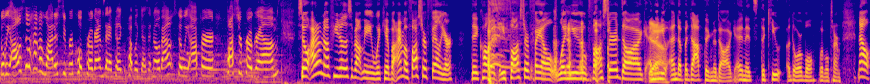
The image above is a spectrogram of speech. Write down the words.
But we also have a lot of super cool programs that I feel like the public doesn't know about. So, we offer foster programs. So I don't know if you know this about me, Wicket, but I'm a foster failure. They call it a foster fail when you foster a dog and then you end up adopting the dog, and it's the cute, adorable little term. Now,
